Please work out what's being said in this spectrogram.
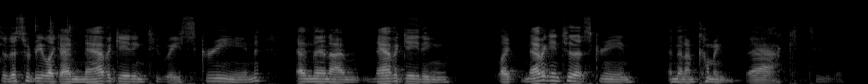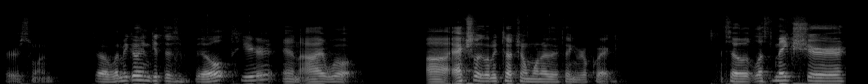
So this would be like I'm navigating to a screen, and then I'm navigating, like navigating to that screen, and then I'm coming back to the first one. So let me go ahead and get this built here, and I will, uh, actually, let me touch on one other thing real quick. So let's make sure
